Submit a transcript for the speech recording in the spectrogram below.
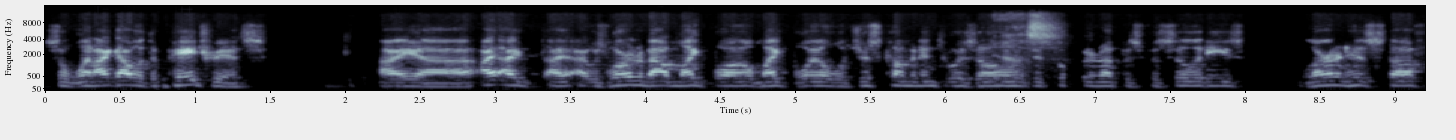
So when I got with the Patriots, I, uh, I, I I was learning about Mike Boyle. Mike Boyle was just coming into his own, yes. just opening up his facilities learning his stuff.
